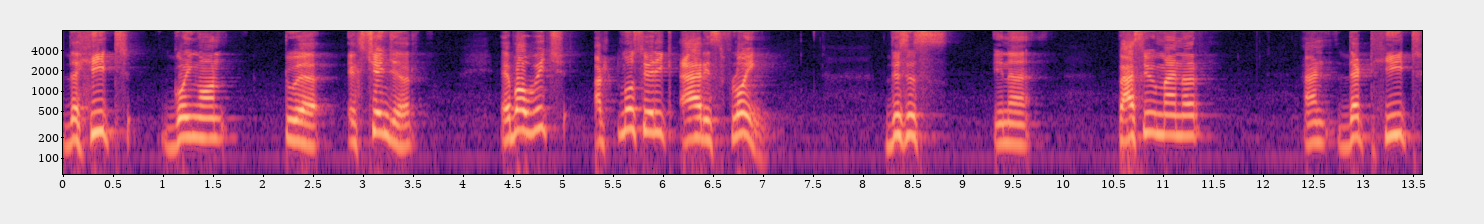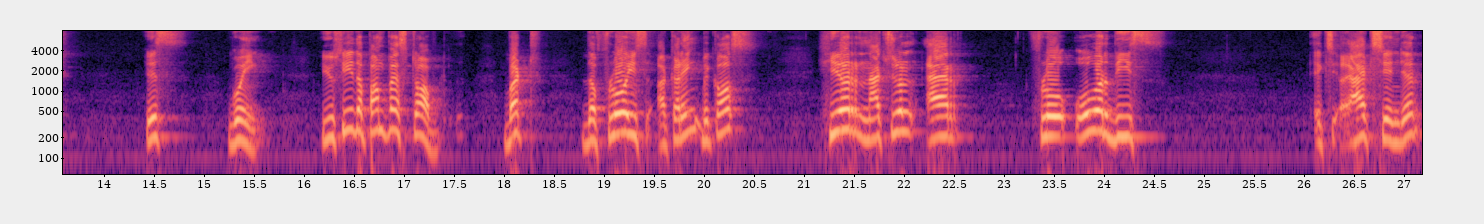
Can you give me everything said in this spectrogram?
the heat going on to a exchanger above which atmospheric air is flowing. This is in a passive manner and that heat is going. You see the pump has stopped, but the flow is occurring because here natural air flow over these exchanger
